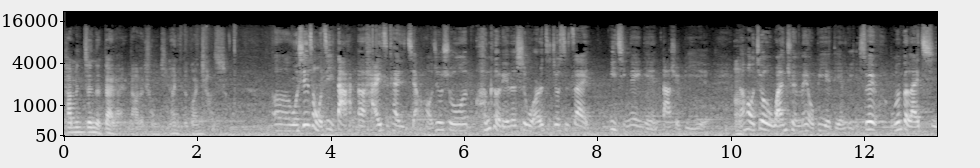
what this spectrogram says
他们真的带来很大的冲击。那你的观察是什么？呃，我先从我自己大呃孩子开始讲哈，就是说很可怜的是，我儿子就是在疫情那一年大学毕业。然后就完全没有毕业典礼，所以我们本来期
